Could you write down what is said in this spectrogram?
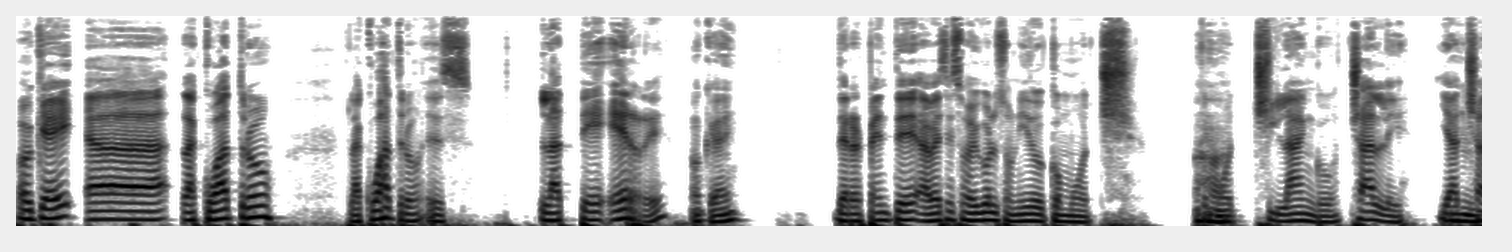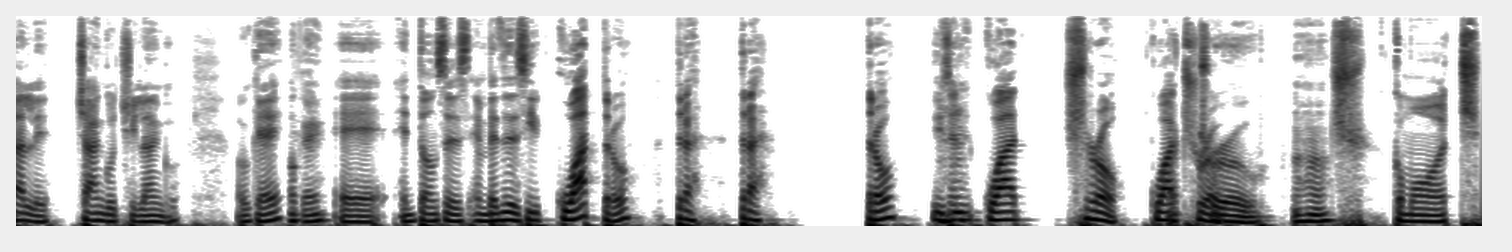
ok, ah, la 4, la 4 es la TR. Ok. De repente a veces oigo el sonido como ch, como chilango, chale, ya chale, chango, chilango, ¿ok? Ok. Eh, entonces, en vez de decir cuatro, tra, tra, tro, dicen cuatro, cuatro. Ch, como ch.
